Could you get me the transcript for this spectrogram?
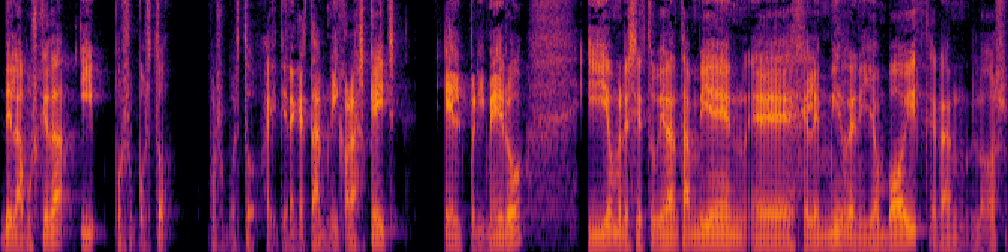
de la búsqueda y, por supuesto, por supuesto, ahí tiene que estar Nicolas Cage, el primero, y hombre, si estuvieran también eh, Helen Mirren y John Boyd, que eran los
